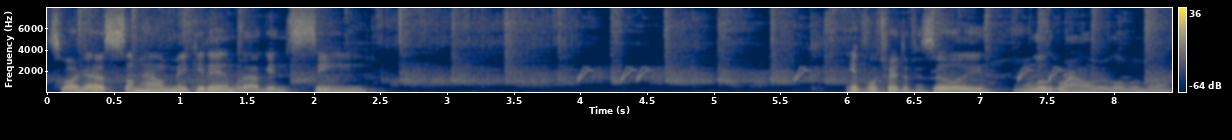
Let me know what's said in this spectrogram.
So I gotta somehow make it in without getting seen. Infiltrate the facility. and look around a little bit more.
